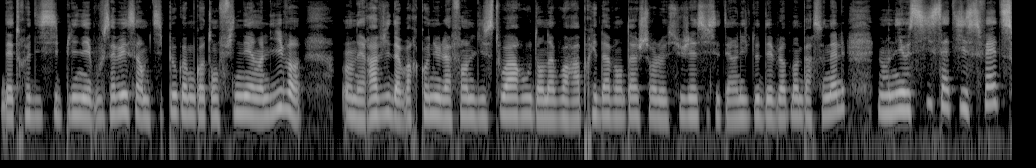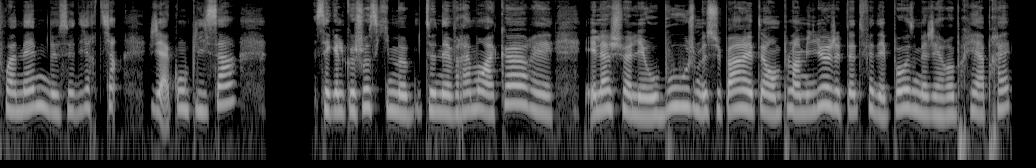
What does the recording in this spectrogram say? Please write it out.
d'être discipliné. Vous savez, c'est un petit peu comme quand on finit un livre, on est ravi d'avoir connu la fin de l'histoire ou d'en avoir appris davantage sur le sujet si c'était un livre de développement personnel, mais on est aussi satisfait de soi-même de se dire tiens, j'ai accompli ça, c'est quelque chose qui me tenait vraiment à cœur et, et, là je suis allée au bout, je me suis pas arrêtée en plein milieu, j'ai peut-être fait des pauses mais j'ai repris après.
